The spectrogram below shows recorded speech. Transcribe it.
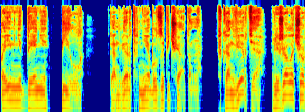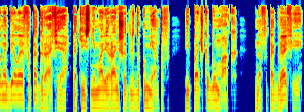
по имени Дэнни Пилл. Конверт не был запечатан. В конверте лежала черно-белая фотография, какие снимали раньше для документов, и пачка бумаг. На фотографии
